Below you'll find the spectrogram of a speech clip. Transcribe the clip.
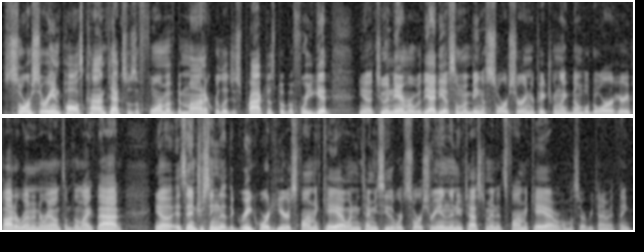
Sorcery in Paul's context was a form of demonic religious practice, but before you get you know too enamored with the idea of someone being a sorcerer and you're picturing like Dumbledore or Harry Potter running around, something like that, you know, it's interesting that the Greek word here is pharmakeia. Anytime you see the word sorcery in the New Testament, it's pharmakeia, almost every time I think.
